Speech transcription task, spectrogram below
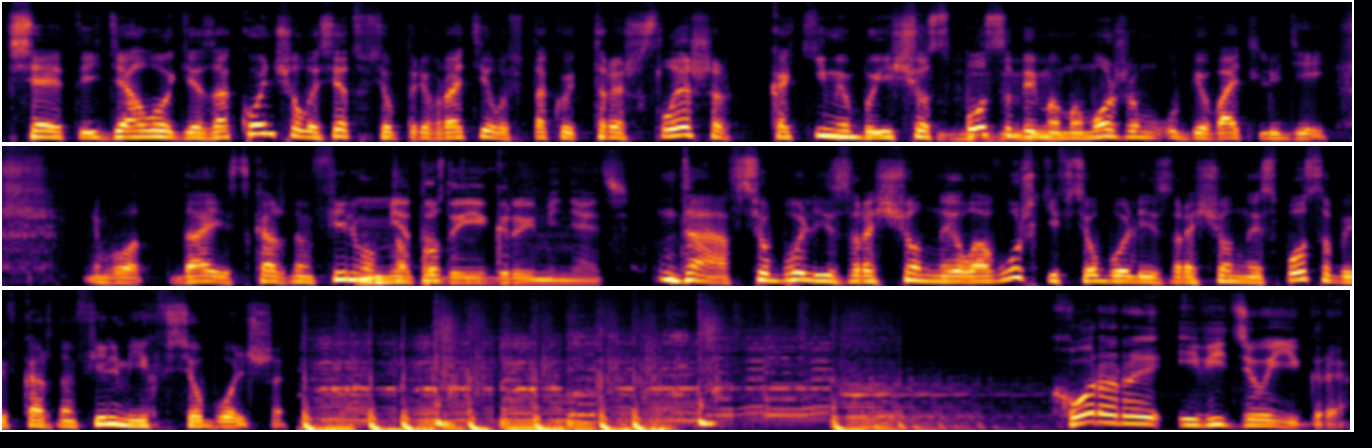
вся эта идеология закончилась, это все превратилось в такой трэш-слэшер, какими бы еще способами mm-hmm. мы можем убивать людей. Вот, да, и с каждым фильмом... Методы просто... игры менять. Да, все более извращенные ловушки, все более извращенные способы, и в каждом фильме их все больше. Хорроры и видеоигры.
